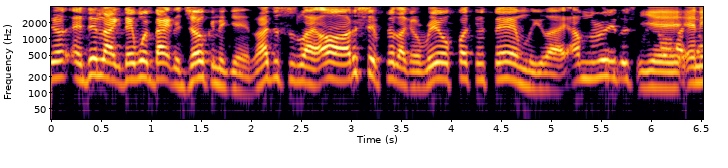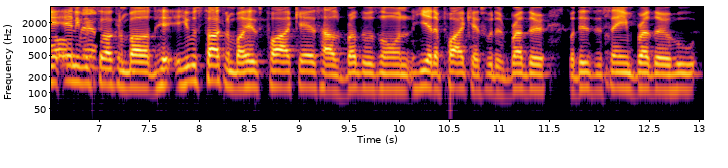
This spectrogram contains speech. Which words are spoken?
you know, and then like they went back to joking again. And I just was like, oh, this shit feel like a real fucking family. Like, I'm really listening. Yeah, like and he, and he was talking about he, he was talking about his podcast. How his brother was on. He had a podcast with his brother, but this is the same brother who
